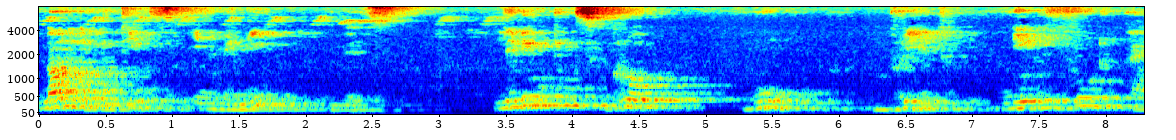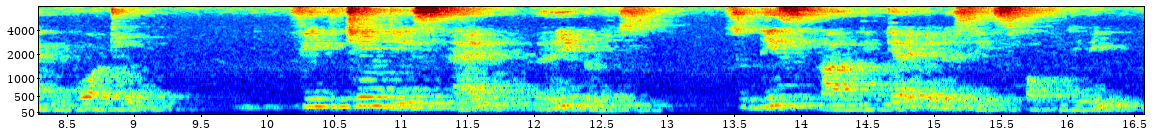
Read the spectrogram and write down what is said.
non-living things in many ways. Living things grow, move, breathe, need food and water, feel changes and reproduce. So these are the characteristics of living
